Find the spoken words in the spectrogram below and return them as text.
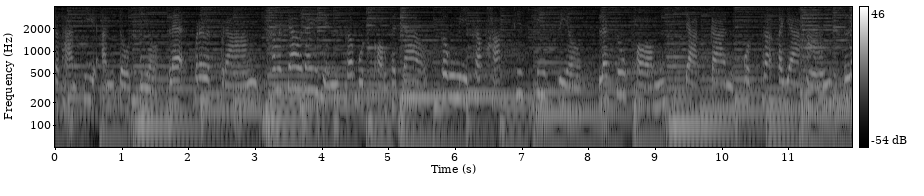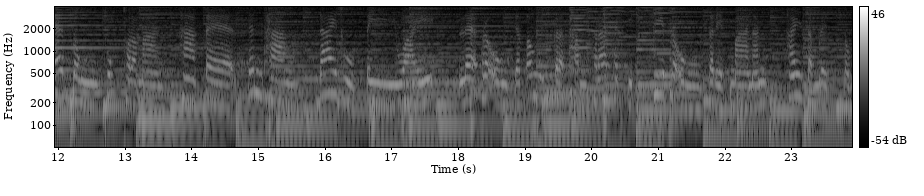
สถานที่อันโดดเดี่ยว และเบิดร้างข้าพเจ้าได้เห็นพระบุตรของพระเจ้า ทรงมีพระพักที่ซีเซียว และสู้ผอมจากการอดพระกยาหาร และทรงทุกทรมาน หากแต่เส้นทางได้ถูกตีไว้ และพระองค์จะต้องกระทำพระราชกิจที่พระองค์เสด็จมานั้นให้สำเร็จสม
